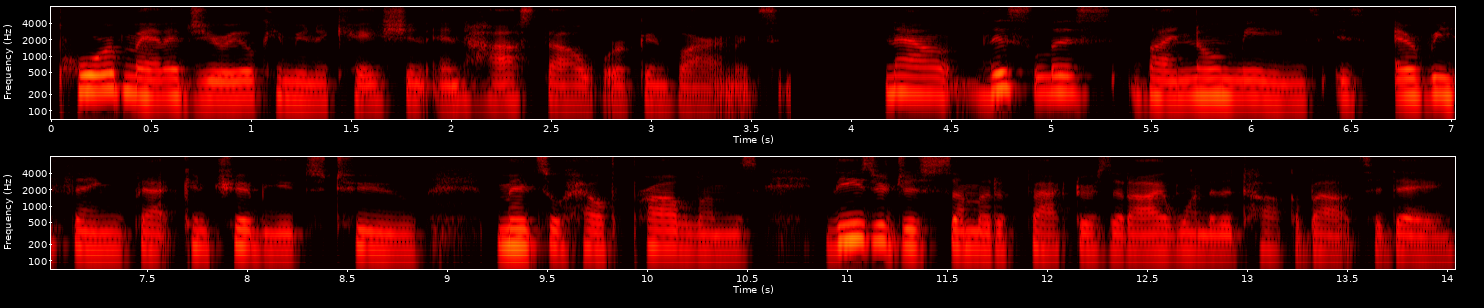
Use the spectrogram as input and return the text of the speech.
poor managerial communication, and hostile work environments. Now, this list by no means is everything that contributes to mental health problems. These are just some of the factors that I wanted to talk about today.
